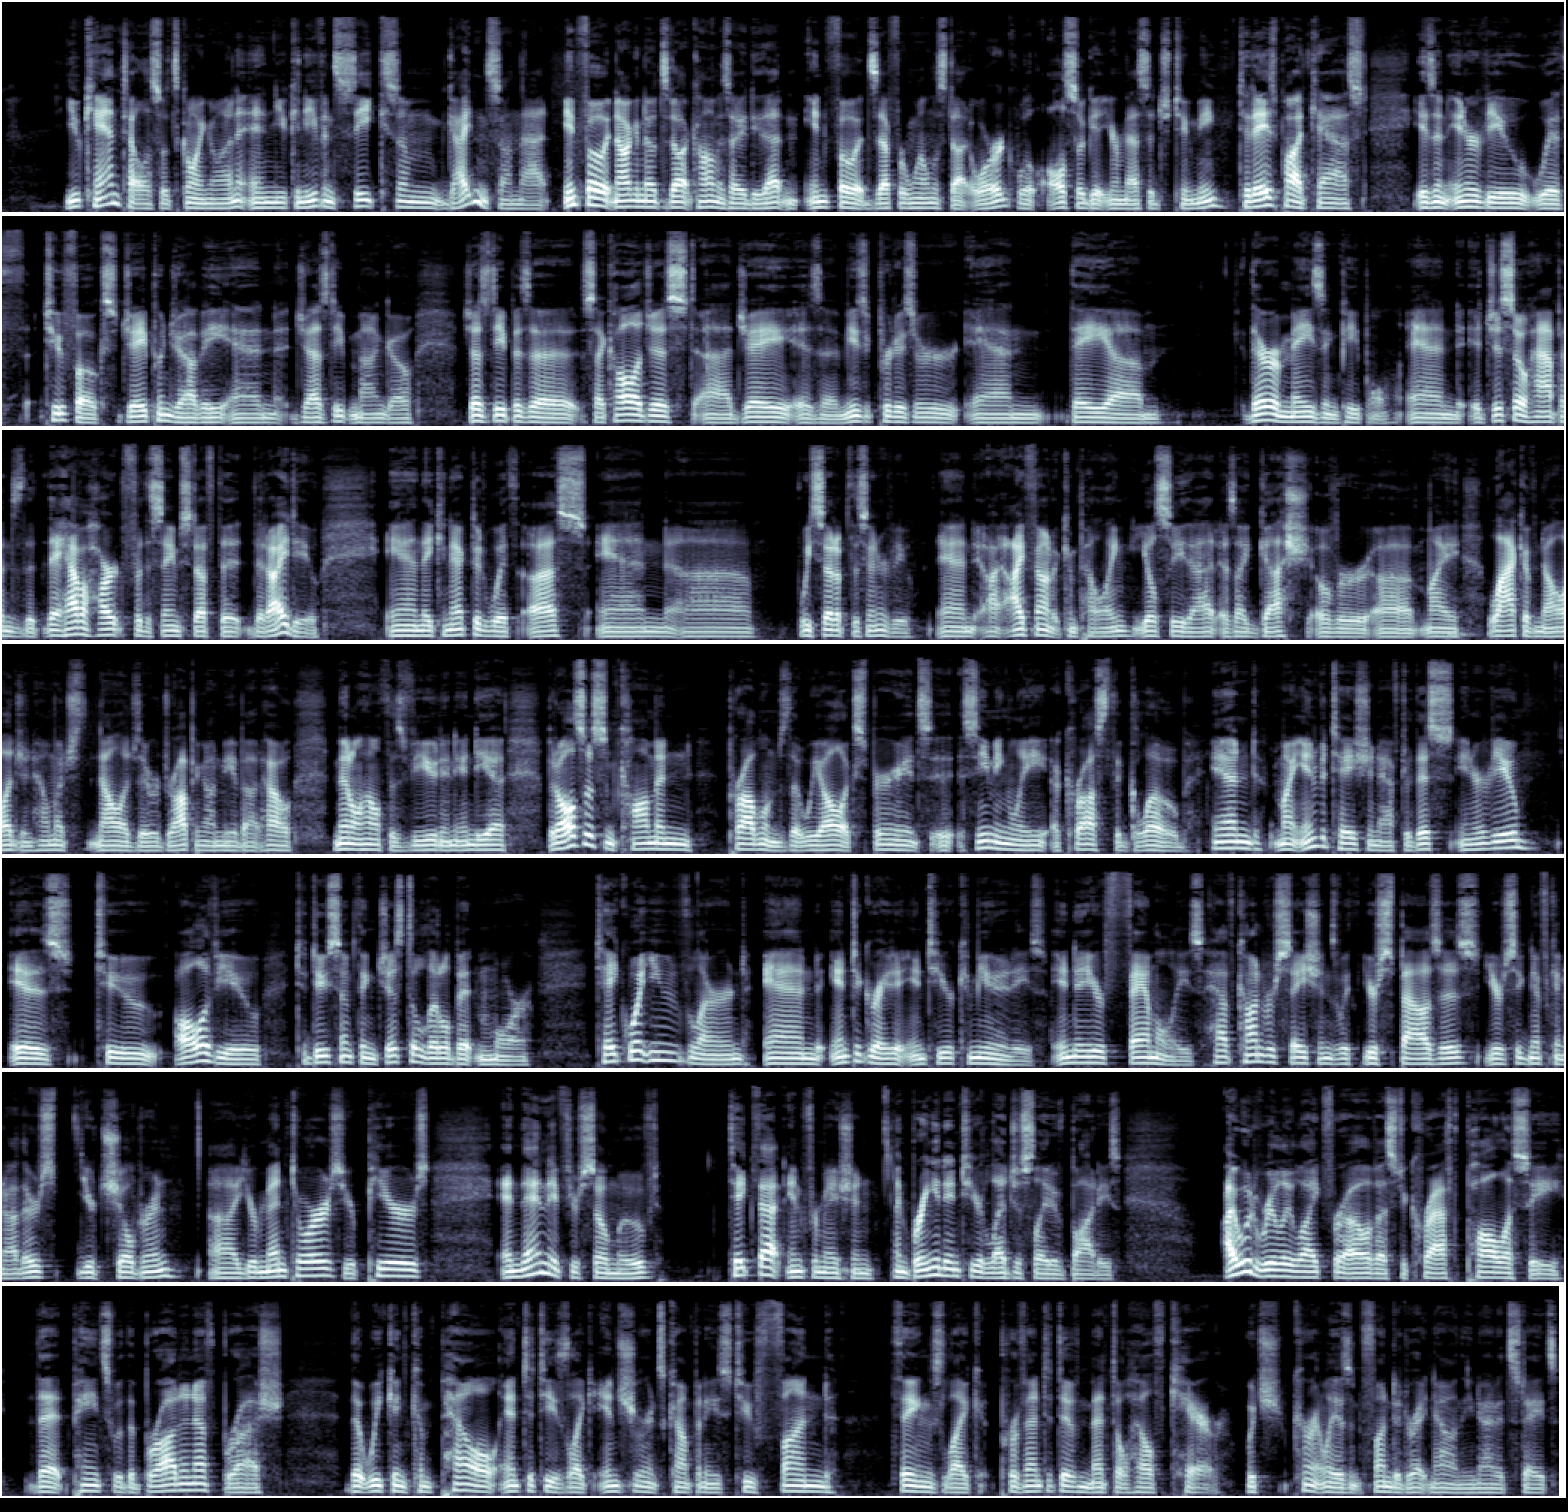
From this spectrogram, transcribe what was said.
you can tell us what's going on and you can even seek some guidance on that. Info at nogginnotes.com is how you do that, and info at zephyrwellness.org will also get your message to me. Today's podcast is an interview with two folks, Jay Punjabi and Jasdeep Mango. Jasdeep is a psychologist, uh, Jay is a music producer, and they. Um, they're amazing people and it just so happens that they have a heart for the same stuff that, that I do and they connected with us and uh, we set up this interview. And I, I, found it compelling. You'll see that as i gush over uh, my lack of knowledge and how much knowledge they were dropping on me about how mental health is viewed in india but also some common problems that we all experience uh, seemingly across the globe. And my invitation after this interview is to all of you to do something just a little bit more Take what you've learned and integrate it into your communities, into your families. Have conversations with your spouses, your significant others, your children, uh, your mentors, your peers. And then, if you're so moved, take that information and bring it into your legislative bodies. I would really like for all of us to craft policy that paints with a broad enough brush that we can compel entities like insurance companies to fund things like preventative mental health care, which currently isn't funded right now in the United States.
